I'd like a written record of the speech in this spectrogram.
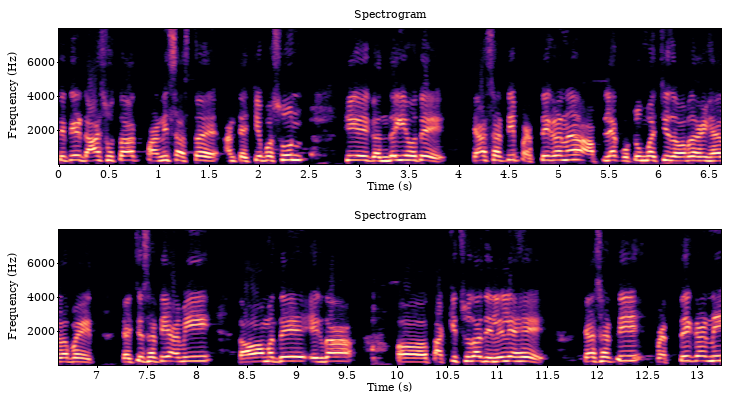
तिथे डास होतात पाणी साचतंय आणि त्याच्यापासून ही गंदगी होते. त्यासाठी प्रत्येकानं आपल्या कुटुंबाची जबाबदारी घ्यायला पाहिजे. त्याच्यासाठी आम्ही गावामध्ये एकदा ताकीद सुद्धा दिलेली आहे. त्यासाठी प्रत्येकाने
